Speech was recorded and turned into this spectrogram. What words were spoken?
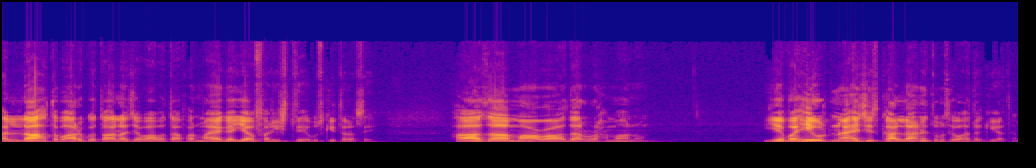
अल्लाह तबारक ताली जवाब अता फरमाएगा या फरिश्ते, उसकी तरफ़ से, हाजा मावादर रहमान, ये वही उठना है जिसका अल्लाह ने तुमसे वादा किया था।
